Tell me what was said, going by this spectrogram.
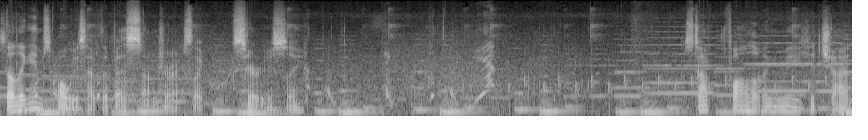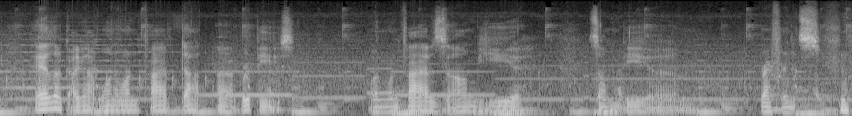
Zelda games always have the best soundtracks, like, seriously. Stop following me, you child. Hey, look, I got 115 dot, uh, rupees. 115 zombie, zombie, um, reference.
